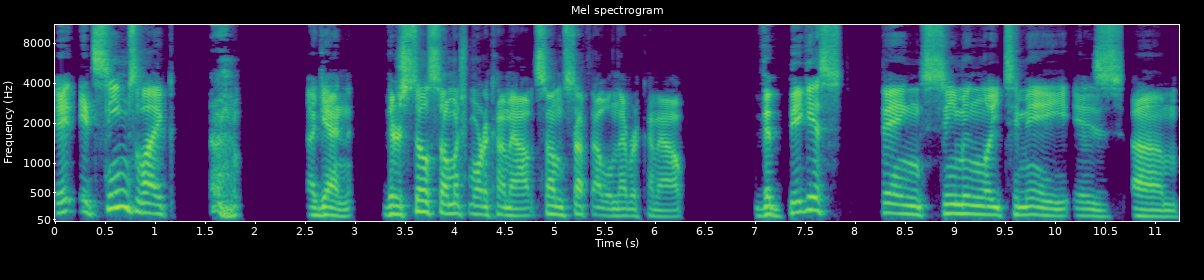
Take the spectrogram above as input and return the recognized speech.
It it seems like again there's still so much more to come out some stuff that will never come out. The biggest thing seemingly to me is um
